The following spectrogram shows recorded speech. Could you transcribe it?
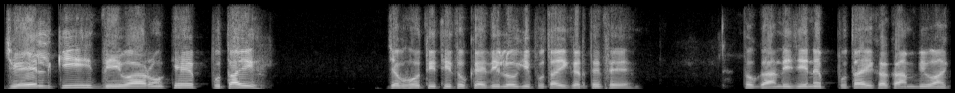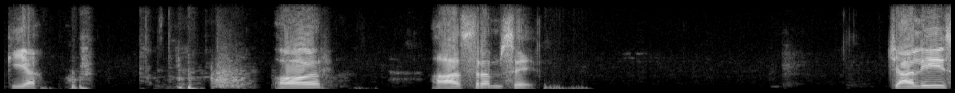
जेल की दीवारों के पुताई जब होती थी तो कैदी लोग ही पुताई करते थे। तो गांधी जी ने पुताई का काम भी वहाँ किया। और आश्रम से 40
